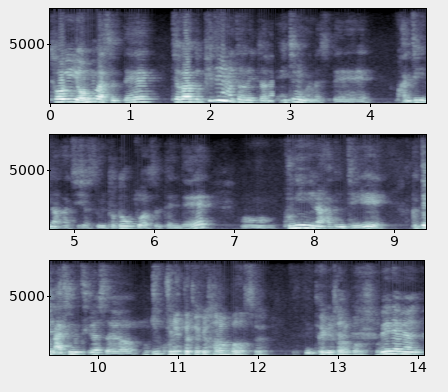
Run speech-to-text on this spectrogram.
저희 영이 봤을 때 제가 또 피디님한테 그랬잖아요. 맨 처음에 만났을 때 관직이나 가지셨으면 더더욱 좋았을 텐데 어, 군인이나 하든지 그때 말씀을 드렸어요. 어, 저 군인 때 되게 사랑받았어요. 되게 사랑받았어요. 왜냐면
